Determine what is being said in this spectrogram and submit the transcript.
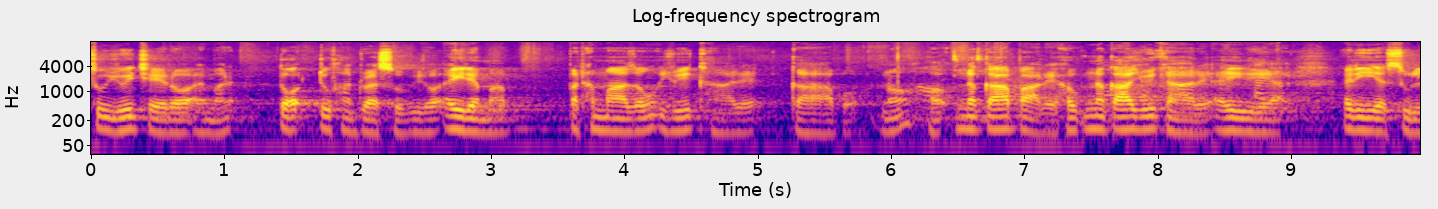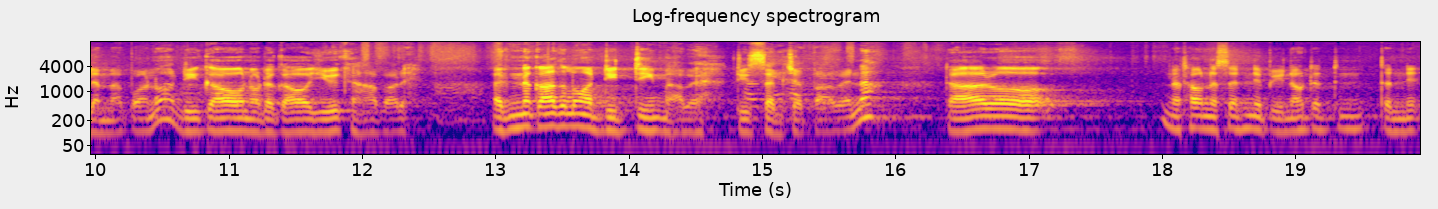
စုရွေးချယ်တော့အဲ့မှာ dot 200 ဆိုပြီးတော့အဲ့ဒီထဲမှာ ပထမဆုံးအရွေးခံရတဲ့ကားပေါ့နော်ဟုတ်နှစ်ကားပါတယ်ဟုတ်နှစ်ကားရွေးခံရတယ်အဲ့ဒီကအဲ့ဒီရဲ့စုလက်မှတ်ပေါ့နော်ဒီကားရောနောက်တစ်ကားရောရွေးခံရပါတယ်အဲ့ဒီနှစ်ကားစလုံးကဒီ team ပါပဲဒီ subject ပါပဲနော်ဒါကတော့2022ပြီနောက်တစ်တစ်နှစ်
